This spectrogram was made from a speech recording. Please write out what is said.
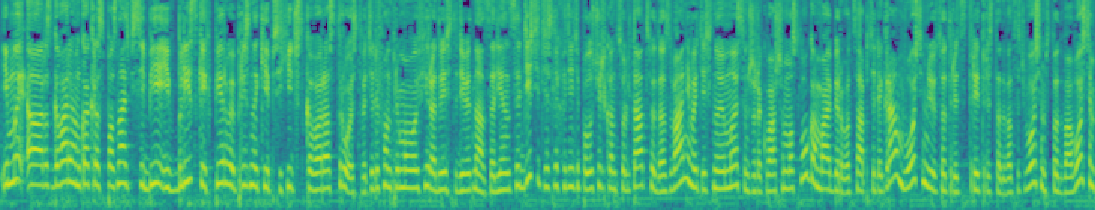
И мы а, разговариваем, как распознать в себе и в близких первые признаки психического расстройства. Телефон прямого эфира 219 11 10. Если хотите получить консультацию, дозванивайтесь. Ну и мессенджеры к вашим услугам. Вайбер, WhatsApp, Telegram 8 933 328 128.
